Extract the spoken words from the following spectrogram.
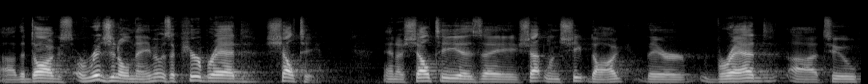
Uh, the dog's original name, it was a purebred Sheltie. And a Sheltie is a Shetland sheepdog. They're bred uh, to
